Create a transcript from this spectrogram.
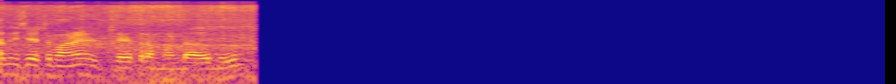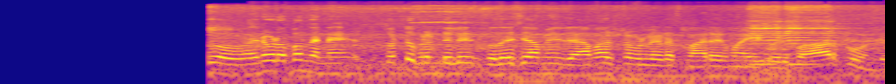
അതിനുശേഷമാണ് ക്ഷേത്രം ഉണ്ടാകുന്നതും. അതിനോടൊപ്പം തന്നെ തൊട്ട് ഫ്രണ്ടിൽ സ്വദേശാമീൻ രാമകൃഷ്ണപിള്ളയുടെ സ്മാരകമായി ഒരു പാർക്കും ഉണ്ട്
